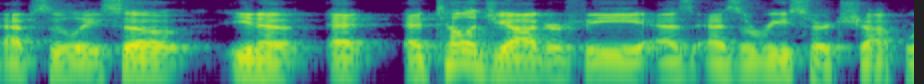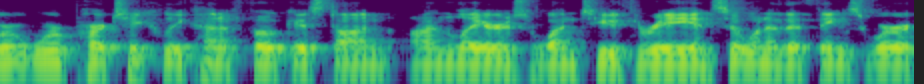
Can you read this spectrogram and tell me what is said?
Absolutely. So, you know, at, at TeleGeography as as a research shop, we're we're particularly kind of focused on on layers one, two, three. And so one of the things we're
